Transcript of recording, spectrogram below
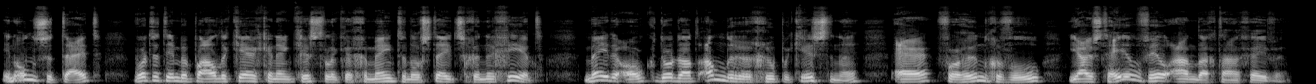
In onze tijd wordt het in bepaalde kerken en christelijke gemeenten nog steeds genegeerd mede ook doordat andere groepen christenen er, voor hun gevoel, juist heel veel aandacht aan geven.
